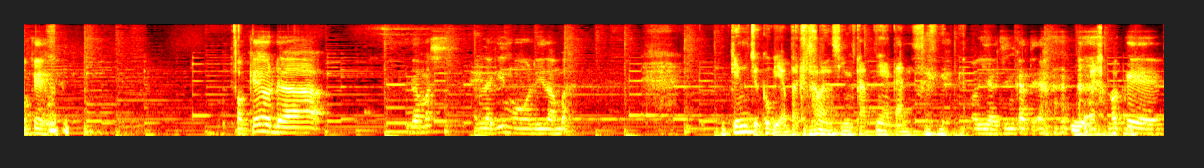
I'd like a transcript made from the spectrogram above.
Oke. Oke, udah udah Mas, ada lagi mau ditambah? Mungkin cukup ya perkenalan singkatnya kan. Oh iya, singkat ya. Iya. Oke,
